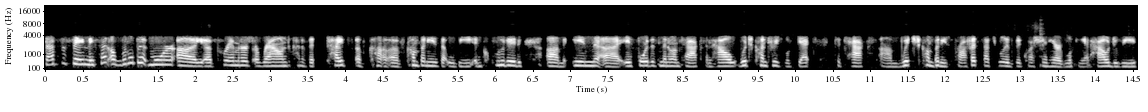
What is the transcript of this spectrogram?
that's the same. They set a little bit more uh, parameters around kind of the types of, co- of companies that will be included um, in uh, for this minimum tax and how which countries will get to tax um, which companies' profits. That's really the big question here of looking at how do we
